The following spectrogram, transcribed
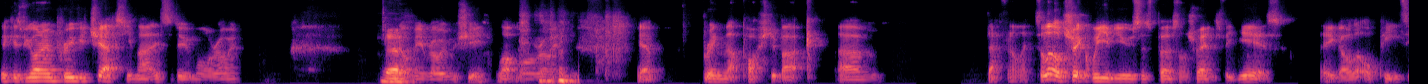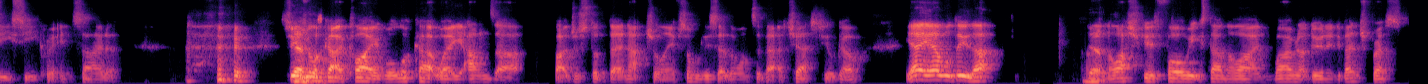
Because if you want to improve your chest, you might need to do more rowing. Yeah. I don't mean rowing machine, a lot more rowing. yeah, bring that posture back. Um, definitely. It's a little trick we've used as personal trainers for years. There you go, a little PT secret insider. as soon yeah. as you look at a client, we'll look at where your hands are, but just stood there naturally. If somebody said they want a better chest, you'll go, yeah, yeah, we'll do that. Yeah. And the last year, four weeks down the line, why are we not doing any bench press?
